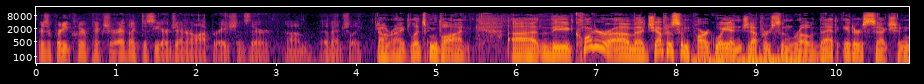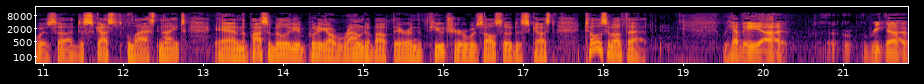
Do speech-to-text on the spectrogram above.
there's a pretty clear picture. I'd like to see our general operations there um, eventually. All right, let's move on. Uh, the corner of uh, Jefferson Parkway and Jefferson Road, that intersection was uh, discussed last night, and the possibility of putting a roundabout there in the future was also discussed. Tell us about that. We have a uh, re, uh,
